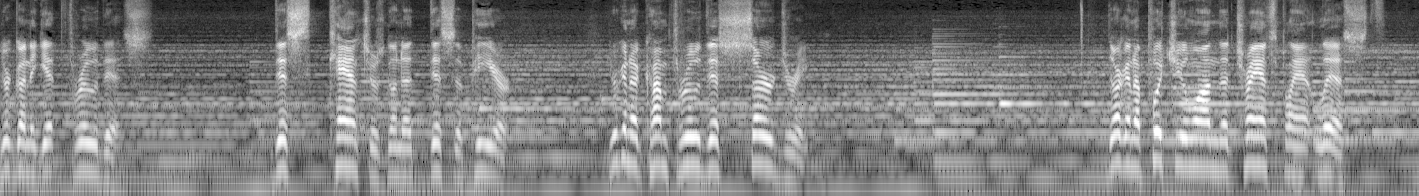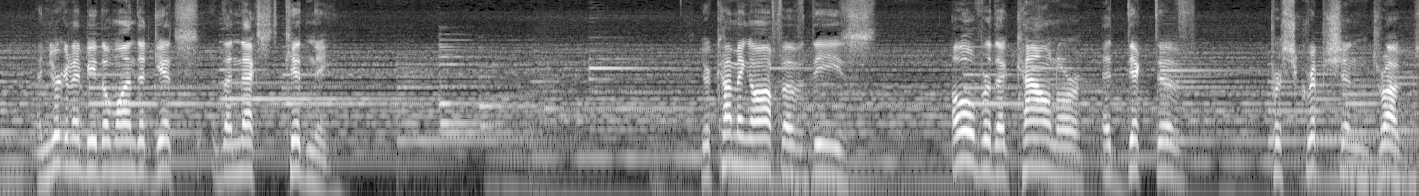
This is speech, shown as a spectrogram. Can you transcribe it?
you're going to get through this. this cancer is going to disappear. You're going to come through this surgery. They're going to put you on the transplant list, and you're going to be the one that gets the next kidney. You're coming off of these over the counter addictive prescription drugs.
